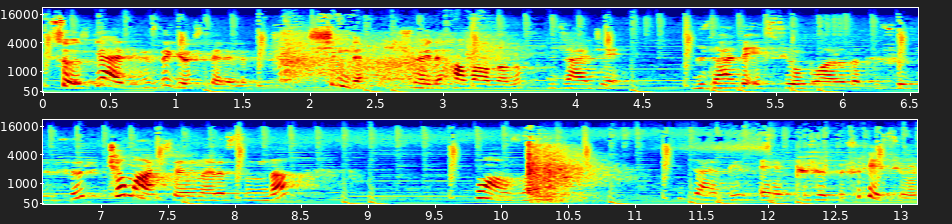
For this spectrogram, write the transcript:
söz geldiğinizde gösterelim. Şimdi şöyle hava alalım. Güzelce, güzel de esiyor bu arada püfür püfür. Çam ağaçlarının arasında muazzam güzel bir, evet püfür püfür esiyor.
